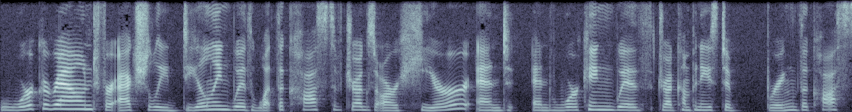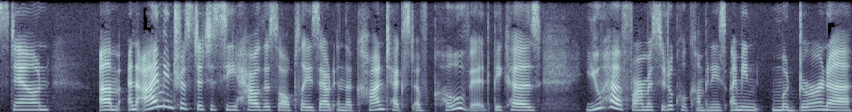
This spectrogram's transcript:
workaround for actually dealing with what the costs of drugs are here and and working with drug companies to bring the costs down. Um, and I'm interested to see how this all plays out in the context of COVID because you have pharmaceutical companies. I mean, Moderna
